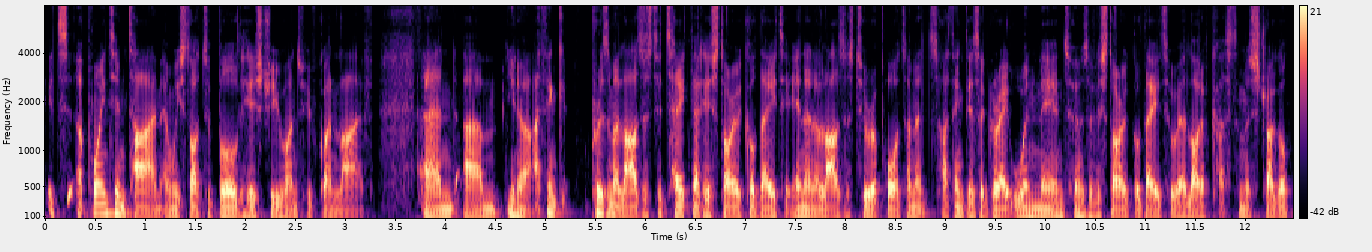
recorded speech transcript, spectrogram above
it's a point in time and we start to build history once we've gone live. And, um, you know, I think Prism allows us to take that historical data in and allows us to report on it. So I think there's a great win there in terms of historical data where a lot of customers struggle.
